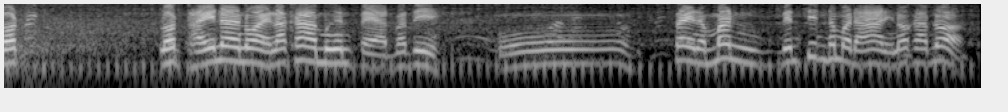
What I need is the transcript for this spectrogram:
รถรถไถหน้าหน่อยราคาหมื่นแปดบาทีโอ้ใส่น้ำมันเบนซินธรรมดานี่เนาะครับเนาะเ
